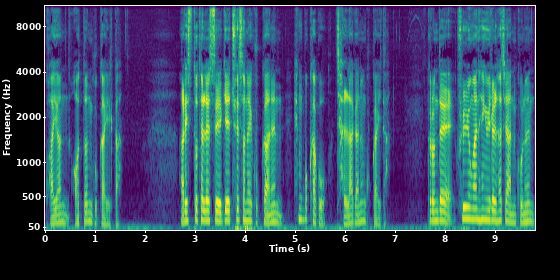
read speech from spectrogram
과연 어떤 국가일까? 아리스토텔레스에게 최선의 국가는 행복하고 잘 나가는 국가이다. 그런데 훌륭한 행위를 하지 않고는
